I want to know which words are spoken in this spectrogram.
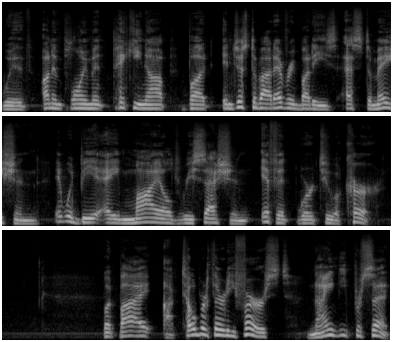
with unemployment picking up. But in just about everybody's estimation, it would be a mild recession if it were to occur. But by October 31st, 90%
